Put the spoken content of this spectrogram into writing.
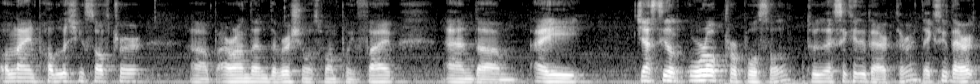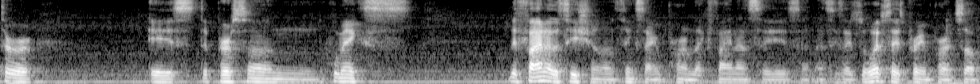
online publishing software. Uh, around then, the version was 1.5, and um, I just did an oral proposal to the executive director. The executive director is the person who makes the final decision on things that are important, like finances and, things like. So, the website is pretty important. So,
